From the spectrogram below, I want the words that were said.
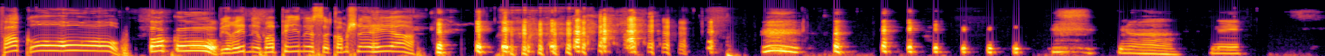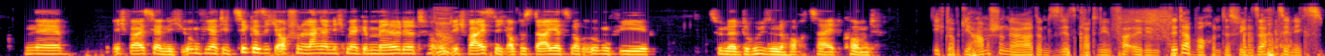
Focko! Focco! Wir reden über Penisse, komm schnell her! ah, nee. Nee. ich weiß ja nicht. Irgendwie hat die Zicke sich auch schon lange nicht mehr gemeldet und ich weiß nicht, ob es da jetzt noch irgendwie zu einer Drüsenhochzeit kommt. Ich glaube, die haben schon geheiratet und sind jetzt gerade in in den Flitterwochen, deswegen sagt sie nichts.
